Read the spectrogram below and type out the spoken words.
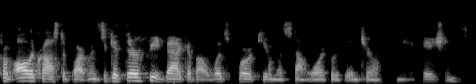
from all across departments to get their feedback about what's working and what's not working with internal communications.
